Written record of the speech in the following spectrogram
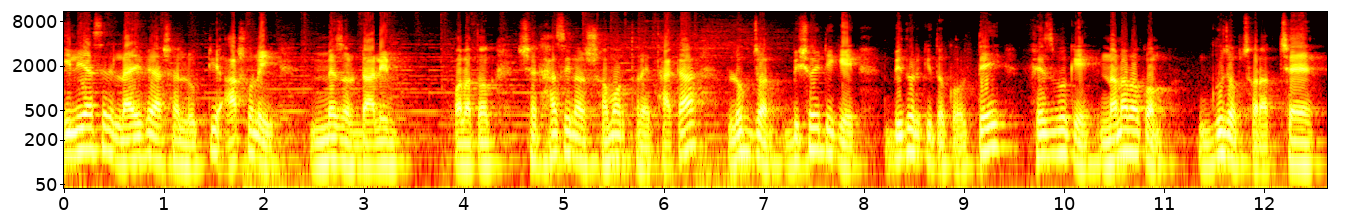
ইলিয়াসের লাইভে আসা লোকটি আসলেই মেজর ডালিম। পলাতক শেখ হাসিনার সমর্থনে থাকা লোকজন বিষয়টিকে বিতর্কিত করতেই ফেসবুকে নানা রকম গুজব ছড়াচ্ছে।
